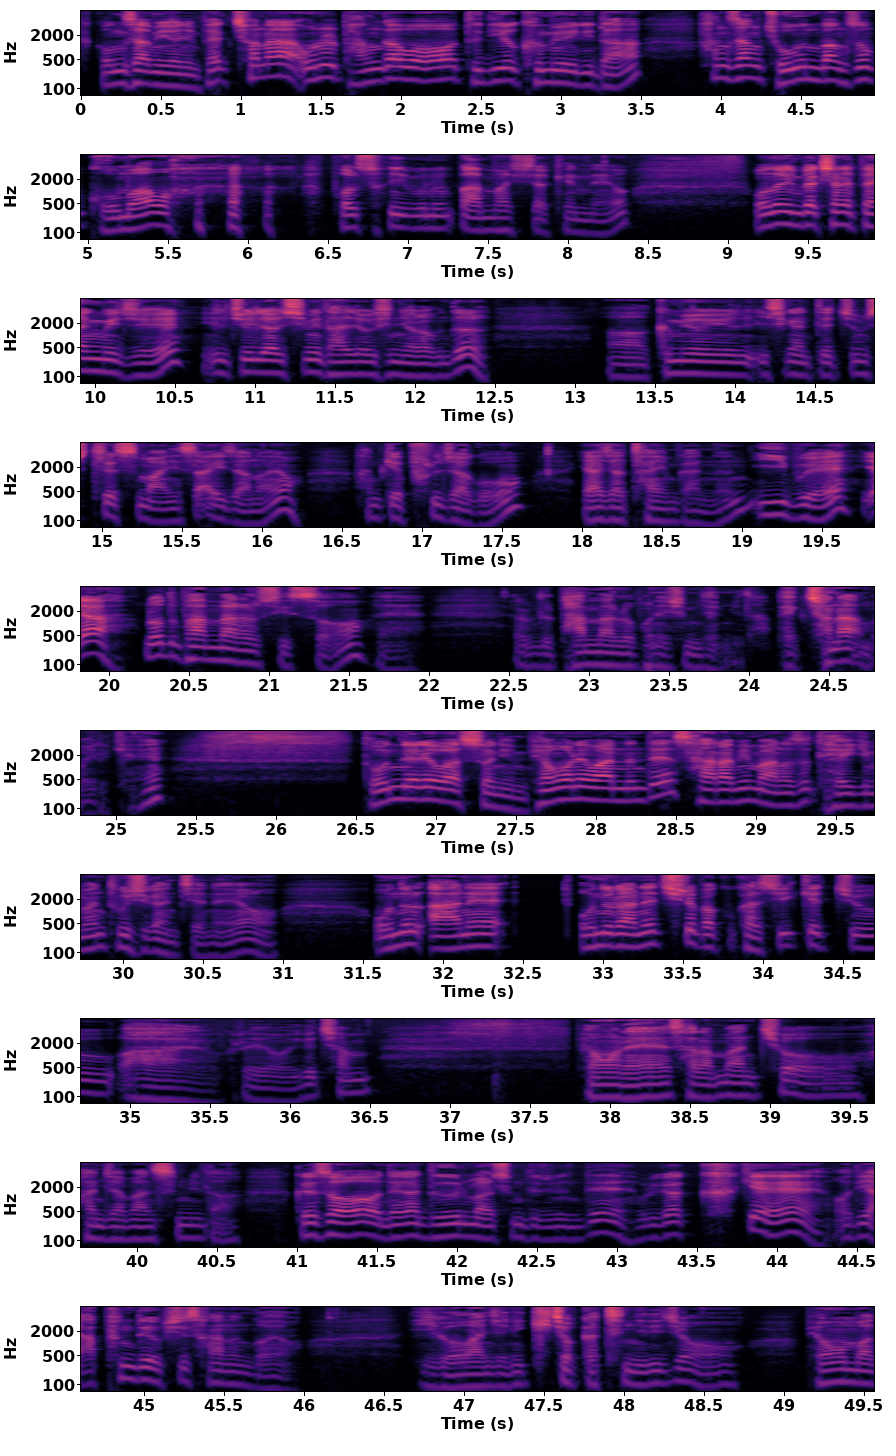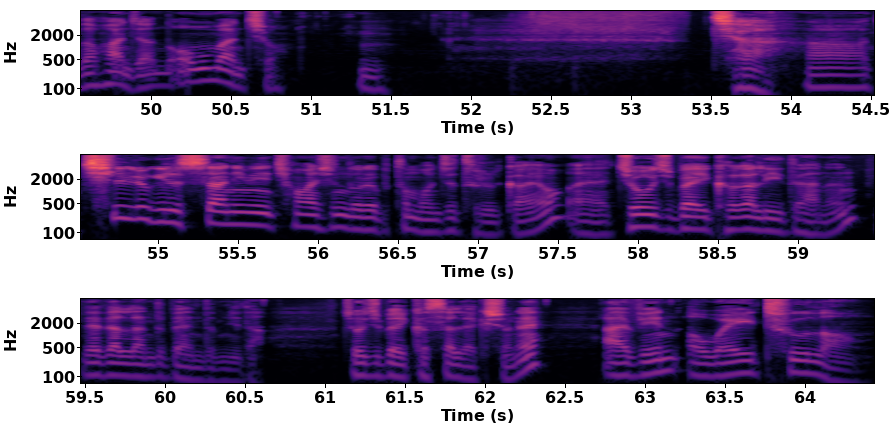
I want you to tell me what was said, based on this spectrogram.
공삼위원님, 백천아, 오늘 반가워. 드디어 금요일이다. 항상 좋은 방송 고마워. 벌써 이분은 반말 시작했네요. 오늘 인백션의 백미지 일주일 열심히 달려오신 여러분들 어, 금요일 이 시간대쯤 스트레스 많이 쌓이잖아요. 함께 풀자고 야자 타임 갖는 2부에 야 너도 반말할 수 있어. 예. 여러분들 반말로 보내시면 됩니다. 백천아 뭐 이렇게. 돈 내려왔어님 병원에 왔는데 사람이 많아서 대기만 2시간째네요. 오늘 안에 오늘 안에 치료받고 갈 수 있겠죠. 아유 그래요. 이게 참 병원에 사람 많죠. 환자 많습니다. 그래서 내가 늘 말씀드리는데 우리가 크게 어디 아픈 데 없이 사는 거요. 이거 완전히 기적 같은 일이죠. 병원마다 환자 너무 많죠. 음. 자, 아, 7614님이 청하신 노래부터 먼저 들을까요? 네, 조지 베이커가 리드하는 네덜란드 밴드입니다. 조지 베이커 셀렉션의 I've been away too long.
